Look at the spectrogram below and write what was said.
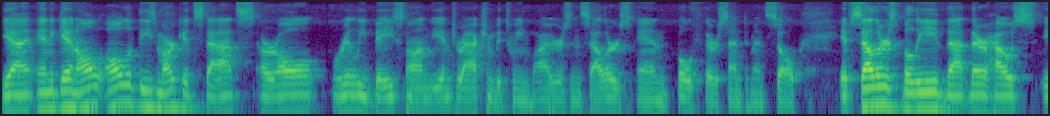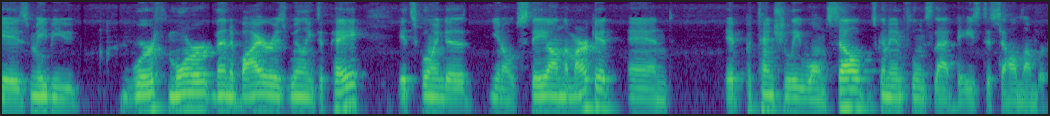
Yeah, and again, all all of these market stats are all really based on the interaction between buyers and sellers and both their sentiments. So, if sellers believe that their house is maybe worth more than a buyer is willing to pay, it's going to, you know, stay on the market and it potentially won't sell. It's going to influence that days to sell number.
